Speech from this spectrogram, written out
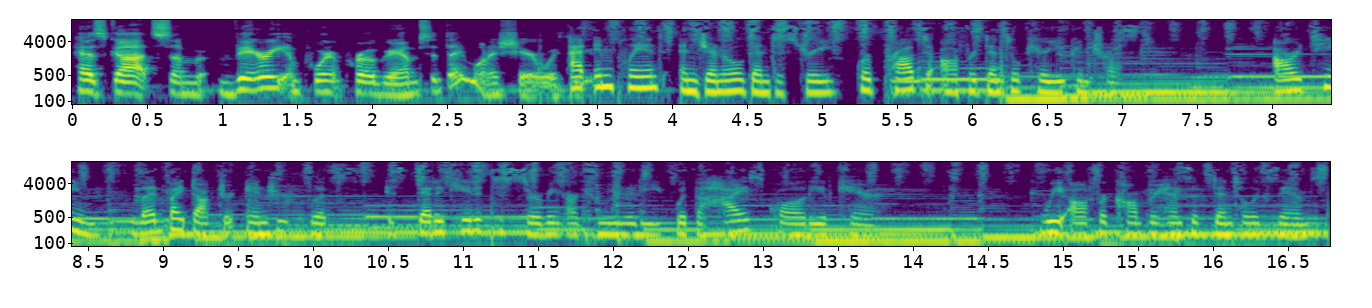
has got some very important programs that they want to share with you. At Implant and General Dentistry, we're proud to offer dental care you can trust. Our team, led by Dr. Andrew Flips, is dedicated to serving our community with the highest quality of care. We offer comprehensive dental exams,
